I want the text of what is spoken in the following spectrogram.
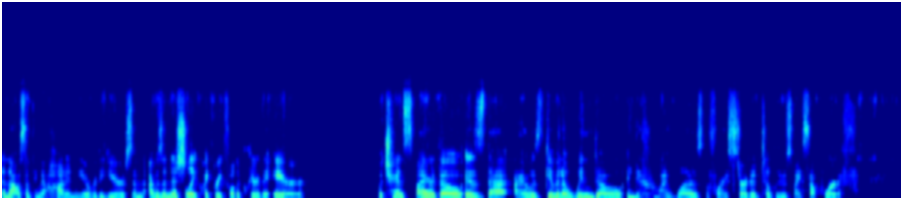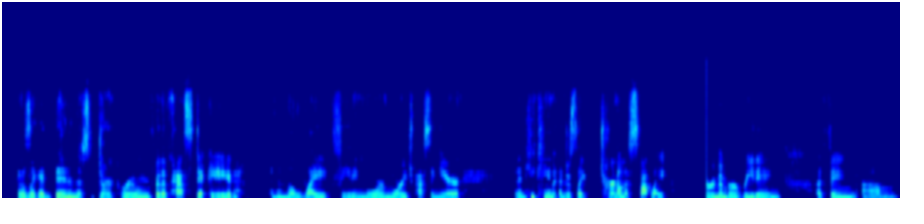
And that was something that haunted me over the years. And i was initially quite grateful to clear the air what transpired though is that I was given a window into who I was before I started to lose my self worth. It was like I'd been in this dark room for the past decade, and then the light fading more and more each passing year. And then he came and just like turned on the spotlight. I remember reading a thing, um,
